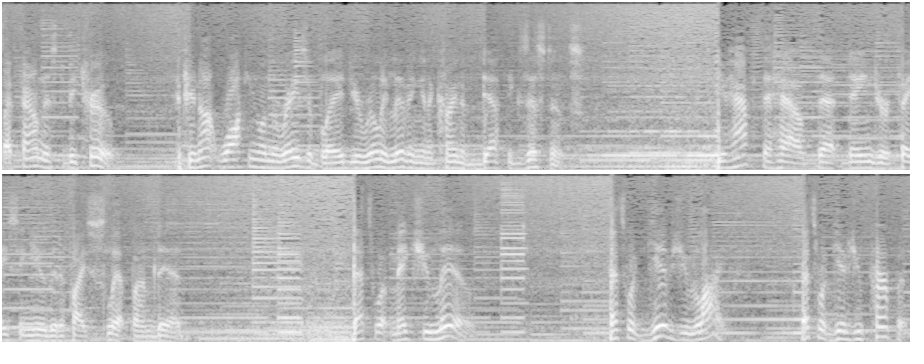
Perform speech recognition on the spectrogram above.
This. I found this to be true. If you're not walking on the razor blade, you're really living in a kind of death existence. You have to have that danger facing you that if I slip, I'm dead. That's what makes you live. That's what gives you life. That's what gives you purpose.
